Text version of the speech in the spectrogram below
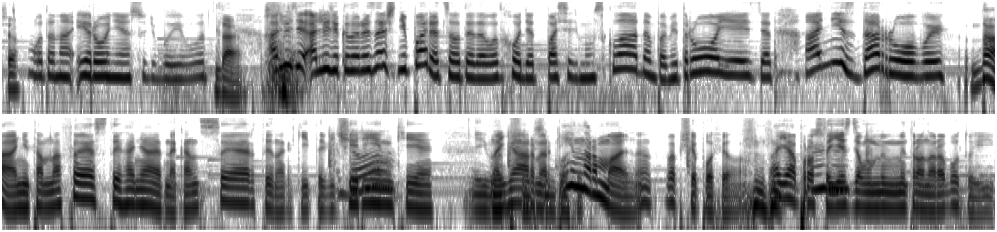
Все. Вот она, ирония судьбы. Вот. Да. А люди, а люди, которые, знаешь, не парятся вот это вот, ходят по седьмым складам, по метро ездят, они здоровы. Да, они там на фесты гоняют, на концерты, на какие-то вечеринки, да. и на ярмарки. И нормально, вообще пофиг. А я просто ездил в метро на работу и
